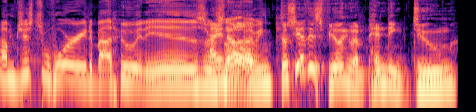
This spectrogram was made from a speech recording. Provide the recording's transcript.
I'm just worried about who it is or I something. know. I mean, Don't you have this feeling of impending doom?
